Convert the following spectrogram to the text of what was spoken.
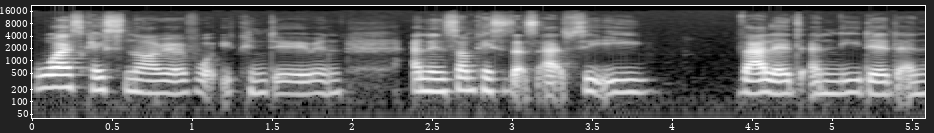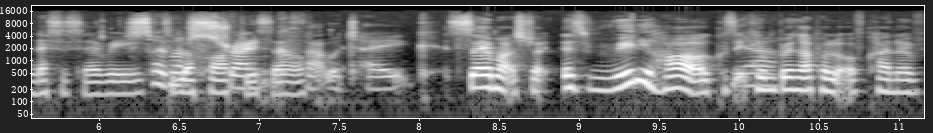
worst case scenario of what you can do, and and in some cases that's absolutely valid and needed and necessary so to much look after strength yourself. that would take So much. str- It's really hard because it can bring up a lot of kind of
